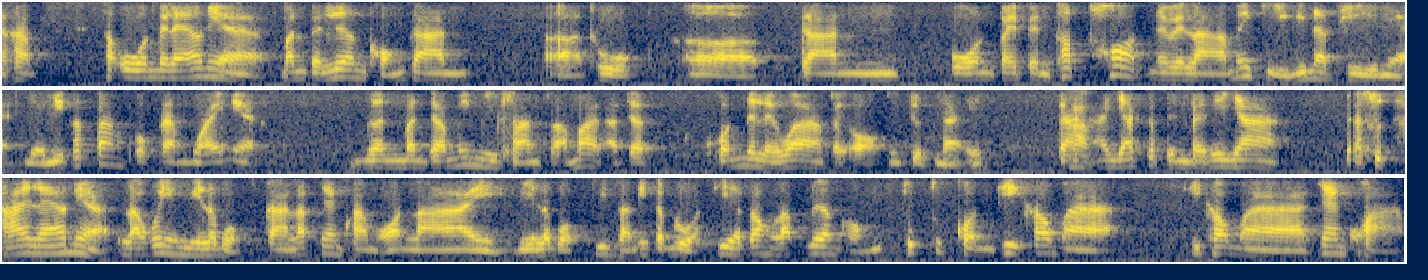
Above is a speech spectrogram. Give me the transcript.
นะครับ ถ้าโอนไปแล้วเนี่ย มันเป็นเรื่องของการเอ่อถูกเอ่อการโอนไปเป็นทอดๆในเวลาไม่กี่วินาทีเนี่ยเดี๋ยวนี้เขาตั้งโปรแกรมไว้เนี่ย เงินมันจะไม่มีทางสามารถอาจจะค้นได้เลยว่าไปออกในจุดไหน กาครัรบอายัดก็เป็นไปได้ยาก แต่สุดท้ายแล้วเนี่ย เราก็ยังมีระบบการรับแจ้งความออนไลน์ มีระบบที่สถานีตำรวจที่จะต้องรับเรื่องของทุก ๆ คนที่เข้ามา ที่เข้ามาแจ้งความ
